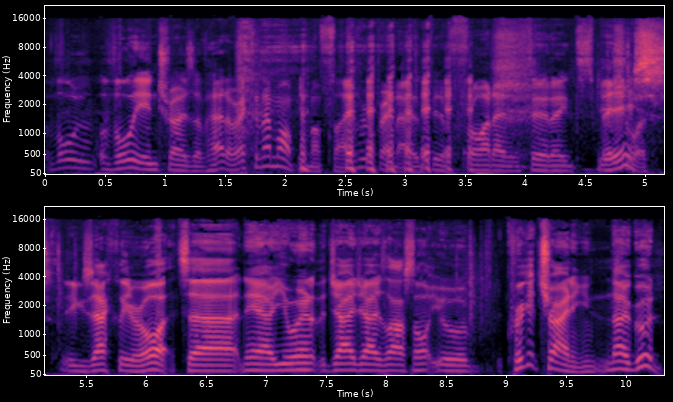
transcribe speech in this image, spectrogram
Of all, of all the intros I've had, I reckon that might be my favourite, Breno. A bit of Friday the 13th specialist. Yes, exactly right. Uh, now, you weren't at the JJ's last night. You were cricket training. No good.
